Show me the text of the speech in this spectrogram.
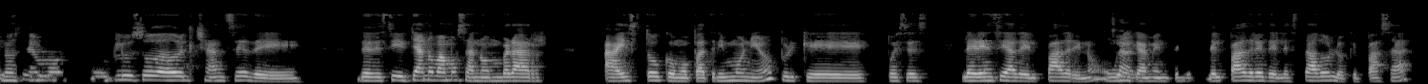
nos hemos incluso dado el chance de, de decir, ya no vamos a nombrar a esto como patrimonio porque pues es la herencia del padre, ¿no? Únicamente del padre, del Estado, lo que pasa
